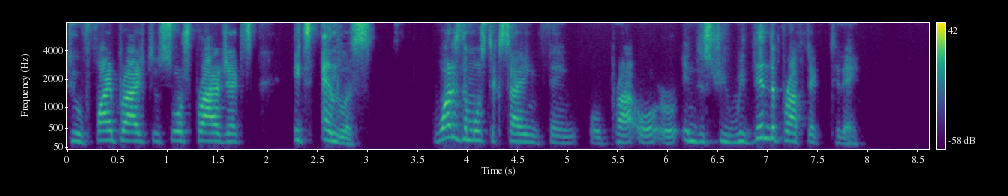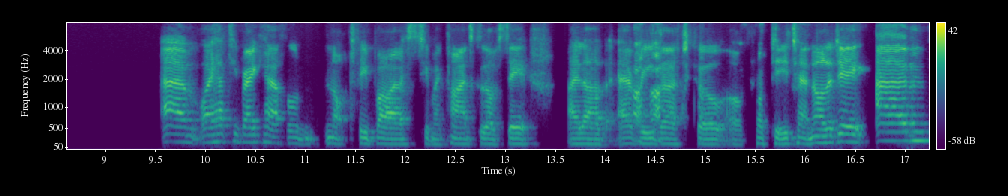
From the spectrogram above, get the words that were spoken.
to find projects, to source projects. It's endless what is the most exciting thing or, pro, or, or industry within the prop tech today? Um, I have to be very careful not to be biased to my clients because obviously I love every vertical of property technology. Um,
